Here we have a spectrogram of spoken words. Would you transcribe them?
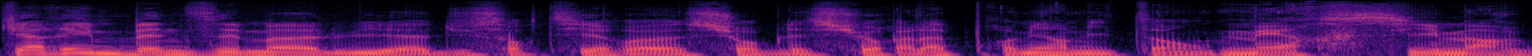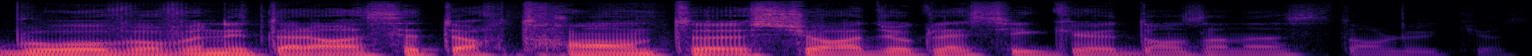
Karim Benzema, lui, a dû sortir sur blessure à la première mi-temps. Merci Marc Bourreau. Vous revenez tout à l'heure à 7h30 sur Radio Classique. Dans un instant, le kiosque.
